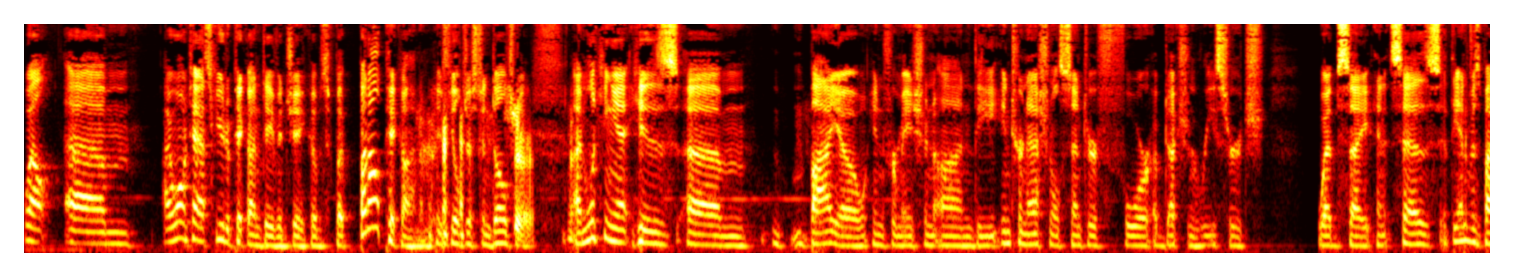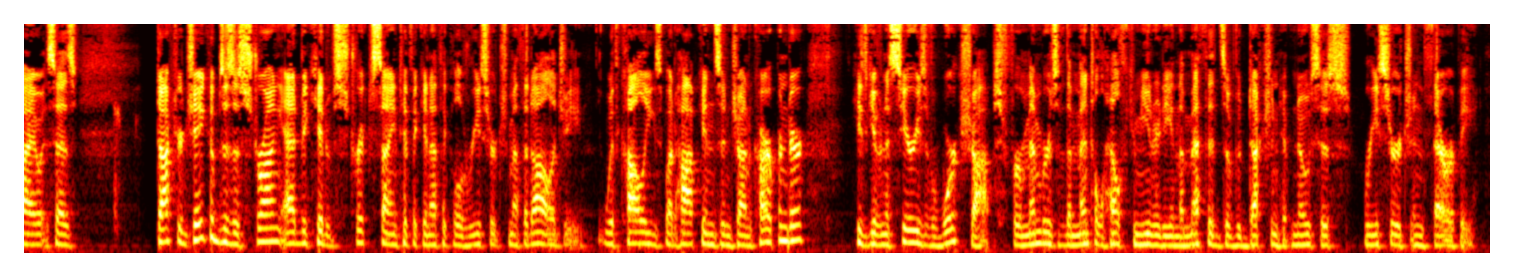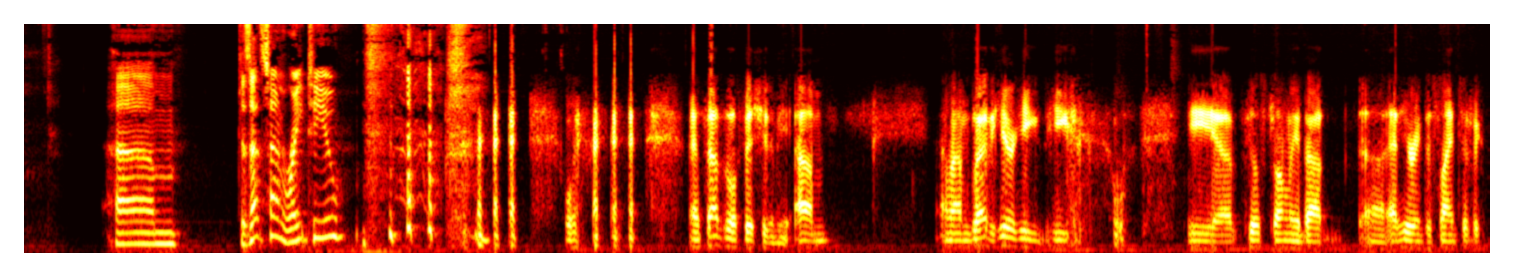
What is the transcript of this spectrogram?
Well, um, I won't ask you to pick on David Jacobs, but but I'll pick on him if you'll just indulge sure. me. I'm looking at his um, bio information on the International Center for Abduction Research website, and it says at the end of his bio, it says. Dr. Jacobs is a strong advocate of strict scientific and ethical research methodology. With colleagues Bud Hopkins and John Carpenter, he's given a series of workshops for members of the mental health community in the methods of abduction hypnosis, research, and therapy. Um, does that sound right to you? that sounds a little fishy to me. Um, I'm glad to hear he he he uh, feels strongly about uh, adhering to scientific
